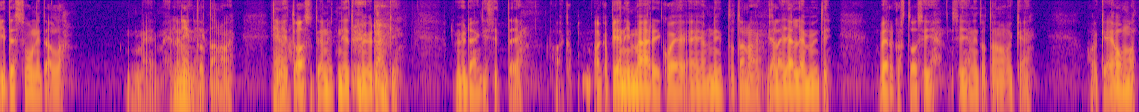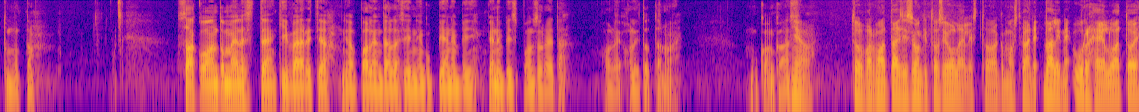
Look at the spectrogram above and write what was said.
itse suunnitella me, meille niin, niin, niin. Tota noin, hiihtoasut ja nyt niitä myydäänkin, myydäänkin sitten. Ja aika, aika pieni määriä, kun ei, ei ole niin tota noin, vielä jälleenmyyntiverkostoa siihen, siihen niin tota noin, oikein, oikein hommattu, mutta Sako antoi meille sitten kiväärit ja, ja paljon tällaisia niin kuin pienempiä, pienempiä sponsoreita oli, oli tota noin, mukaan kanssa. Joo. Tuo varmaan, tai siis onkin tosi oleellista, tuo on aikamoista välineurheilua toi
